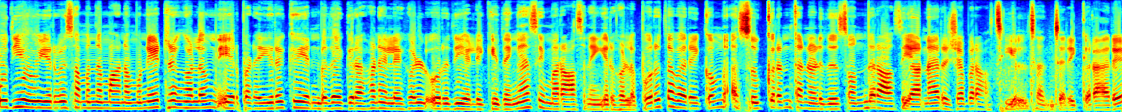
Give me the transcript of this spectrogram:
ஊதிய உயர்வு சம்பந்தமான முன்னேற்றங்களும் ஏற்பட இருக்கு என்பதை கிரக நிலைகள் உறுதியளிக்குதுங்க. சிம்மராசினியர்களை பொறுத்த வரைக்கும் தனது சொந்த ராசியான ரிஷப ராசியில் சஞ்சரிக்கிறாரு.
